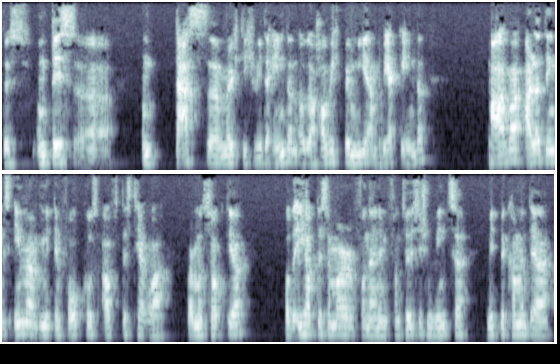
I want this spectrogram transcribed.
Das, und das, äh, und das äh, möchte ich wieder ändern oder habe ich bei mir am Berg geändert. Aber allerdings immer mit dem Fokus auf das Terroir. Weil man sagt ja, oder ich habe das einmal von einem französischen Winzer mitbekommen, der,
